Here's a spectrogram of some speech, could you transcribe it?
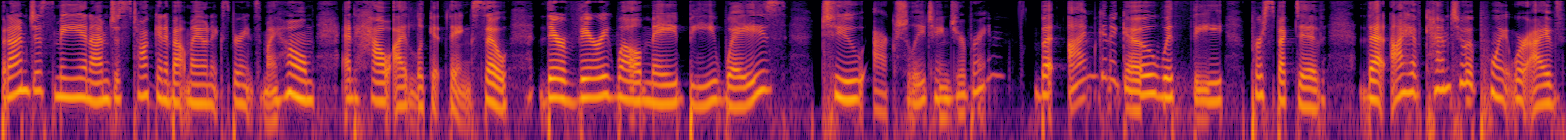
But I'm just me and I'm just talking about my own experience in my home and how I look at things. So there very well may be ways to actually change your brain. But I'm going to go with the perspective that I have come to a point where I've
